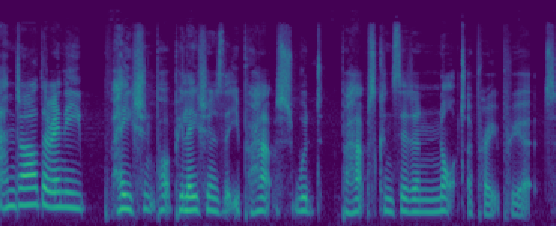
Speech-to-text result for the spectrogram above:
And are there any patient populations that you perhaps would perhaps consider not appropriate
